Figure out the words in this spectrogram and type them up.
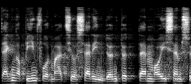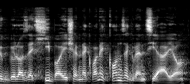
tegnapi információ szerint döntöttem, mai szemszögből az egy hiba, és ennek van egy konzekvenciája,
